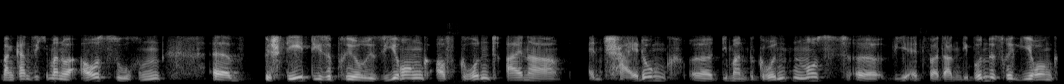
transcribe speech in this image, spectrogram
man kann sich immer nur aussuchen, äh, besteht diese Priorisierung aufgrund einer Entscheidung, äh, die man begründen muss, äh, wie etwa dann die Bundesregierung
